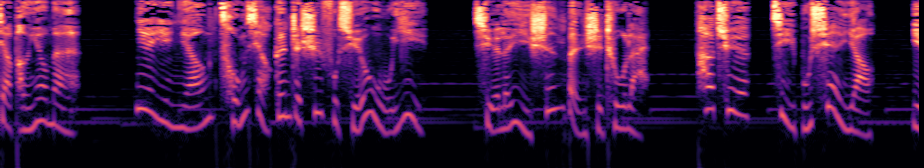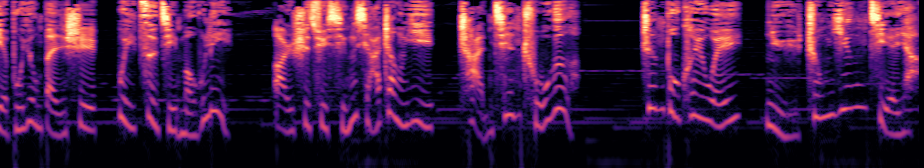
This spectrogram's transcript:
小朋友们，聂隐娘从小跟着师傅学武艺，学了一身本事出来，她却既不炫耀。也不用本事为自己谋利，而是去行侠仗义、铲奸除恶，真不愧为女中英杰呀！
